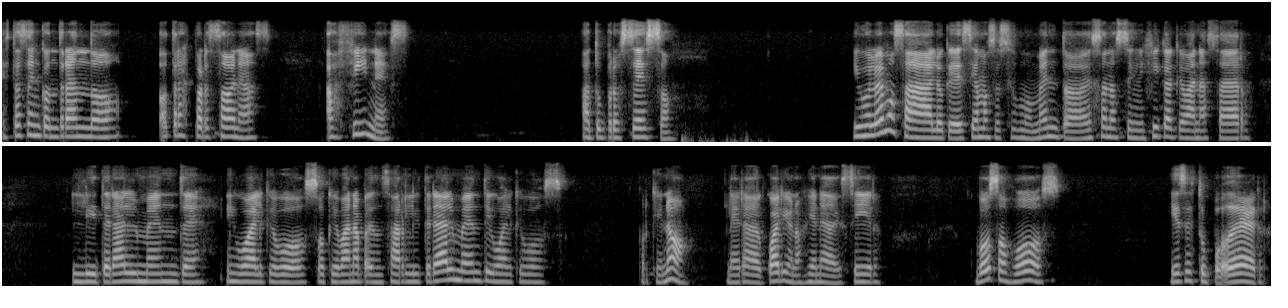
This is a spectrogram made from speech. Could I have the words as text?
estás encontrando otras personas afines a tu proceso. Y volvemos a lo que decíamos hace un momento, eso no significa que van a ser literalmente igual que vos o que van a pensar literalmente igual que vos. Porque no, la era de Acuario nos viene a decir, vos sos vos y ese es tu poder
